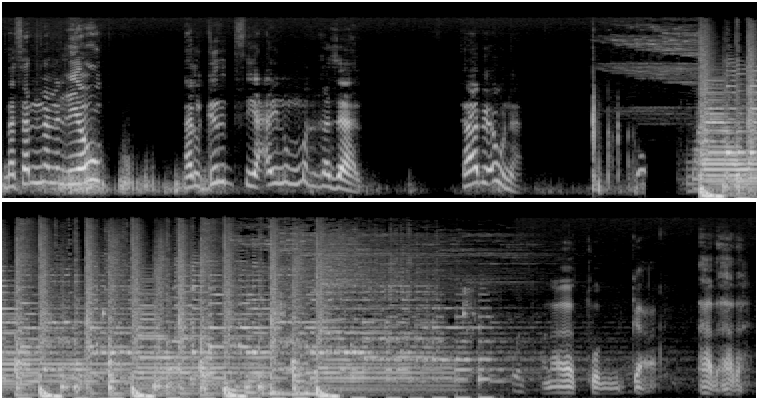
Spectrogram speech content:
مثلنا لليوم القرد في عين أمه غزال. تابعونا. أنا أتوقع هذا هذا.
